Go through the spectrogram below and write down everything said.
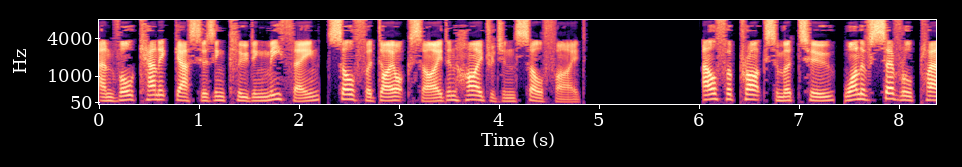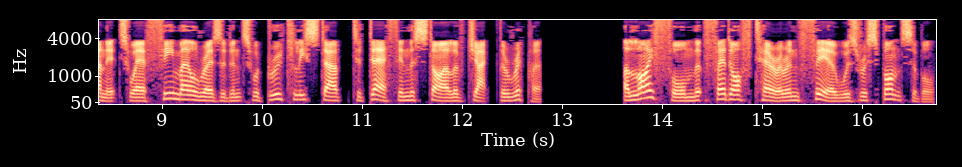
and volcanic gases including methane, sulfur dioxide and hydrogen sulfide. Alpha Proxima II, one of several planets where female residents were brutally stabbed to death in the style of Jack the Ripper. A life form that fed off terror and fear was responsible.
